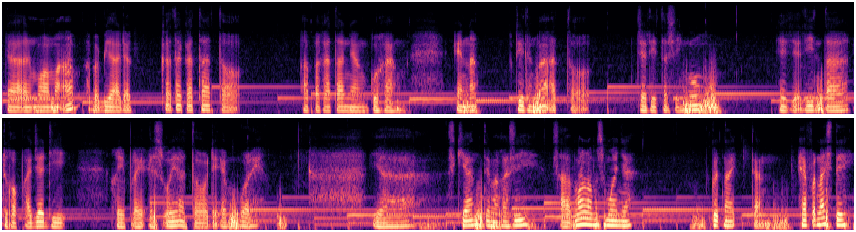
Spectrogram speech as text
Dan mohon maaf apabila ada kata-kata atau apa kata yang kurang enak didengar atau jadi tersinggung. Ya jadi entah drop aja di reply SW atau DM boleh. Ya, sekian. Terima kasih. Selamat malam semuanya. Good night dan have a nice day.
